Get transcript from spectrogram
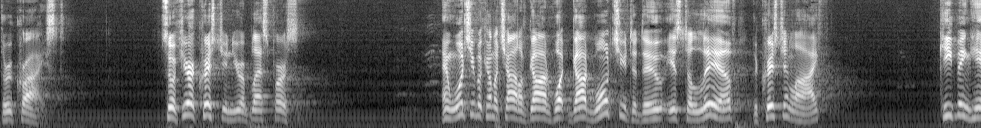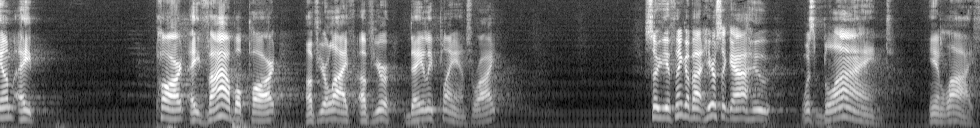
through Christ. So if you're a Christian, you're a blessed person. And once you become a child of God, what God wants you to do is to live the Christian life, keeping Him a part, a viable part of your life, of your daily plans, right? So you think about here's a guy who was blind in life.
